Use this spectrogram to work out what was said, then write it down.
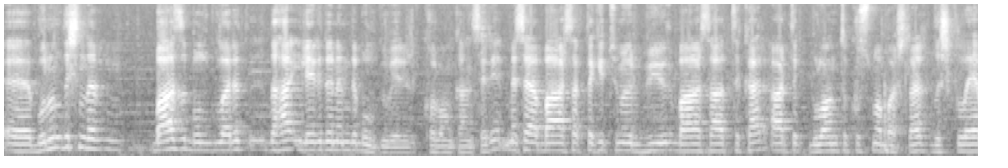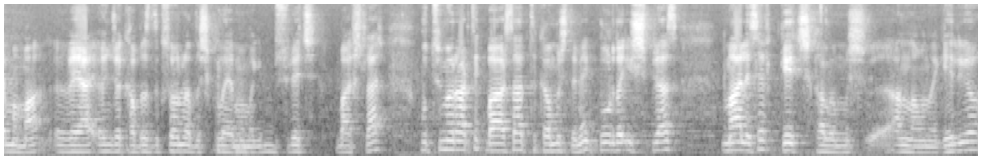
Ee, bunun dışında bazı bulguları daha ileri dönemde bulgu verir kolon kanseri. Mesela bağırsaktaki tümör büyür, bağırsağı tıkar, artık bulantı kusma başlar, dışkılayamama veya önce kabızlık sonra dışkılayamama gibi bir süreç başlar. Bu tümör artık bağırsağı tıkamış demek. Burada iş biraz maalesef geç kalınmış e, anlamına geliyor.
